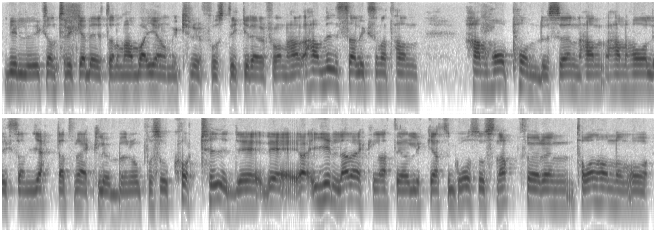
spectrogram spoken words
ville liksom trycka dit honom. Han bara ger honom en knuff och sticker därifrån. Han, han visar liksom att han han har pondusen, han, han har liksom hjärtat för den här klubben och på så kort tid. Det, det, jag gillar verkligen att det har lyckats gå så snabbt för en, ta honom och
